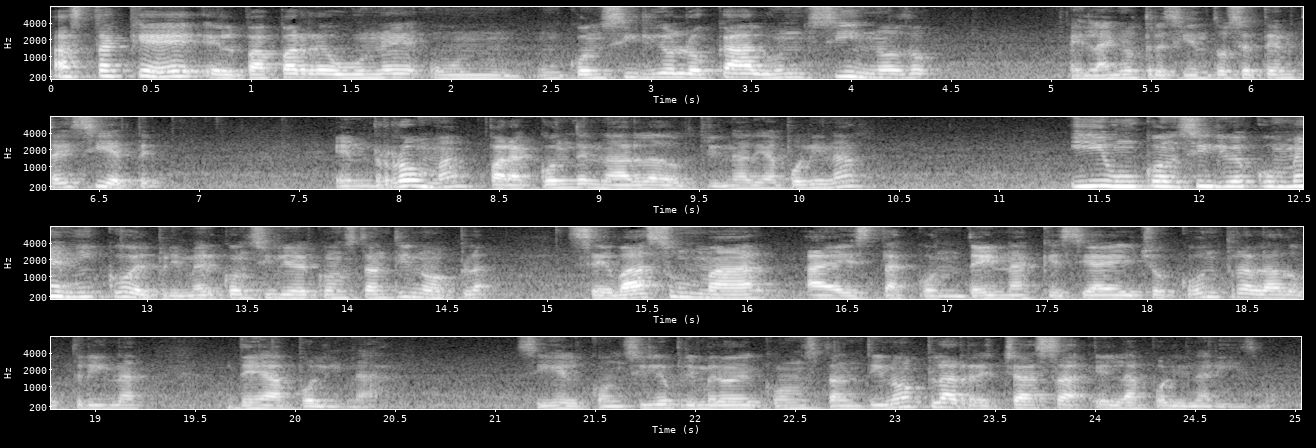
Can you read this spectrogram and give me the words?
Hasta que el Papa reúne un, concilio local, un sínodo, el año 377, en Roma para condenar la doctrina de Apolinar. Y un concilio ecuménico, el primer concilio de Constantinopla, se va a sumar a esta condena que se ha hecho contra la doctrina de Apolinar. Si el concilio primero de Constantinopla rechaza el apolinarismo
